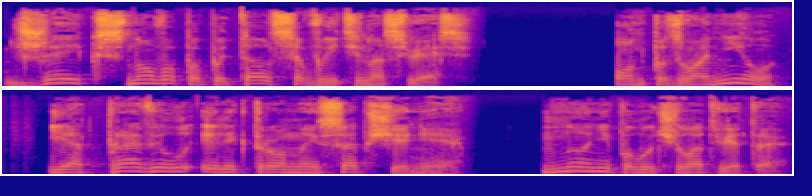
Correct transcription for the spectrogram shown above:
Джейк снова попытался выйти на связь. Он позвонил и отправил электронное сообщение, но не получил ответа.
